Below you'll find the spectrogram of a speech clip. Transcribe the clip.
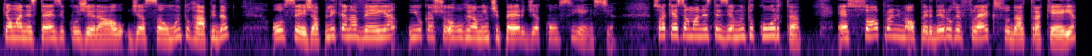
que é um anestésico geral de ação muito rápida, ou seja, aplica na veia e o cachorro realmente perde a consciência. Só que essa é uma anestesia muito curta. É só para o animal perder o reflexo da traqueia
